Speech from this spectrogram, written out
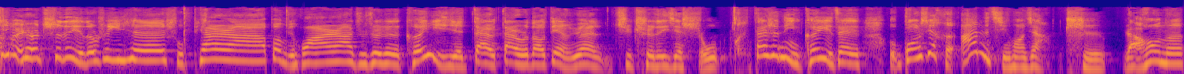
基本上吃的也都是一些薯片啊、爆米花啊，就是可以带带入到电影院去吃的一些食物。但是你可以在光线很暗的情况下吃，然后呢，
